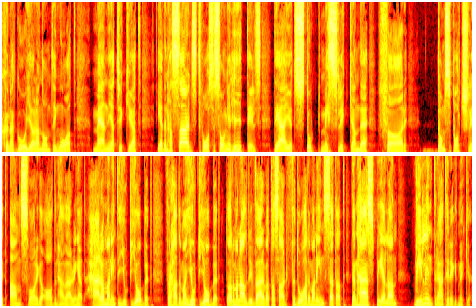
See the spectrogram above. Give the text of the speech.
kunnat gå att göra någonting åt. Men jag tycker ju att Eden Hazards två säsonger hittills, det är ju ett stort misslyckande för de sportsligt ansvariga av den här värvningen. Här har man inte gjort jobbet, för hade man gjort jobbet då hade man aldrig värvat Hazard, för då hade man insett att den här spelaren vill inte det här tillräckligt mycket.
